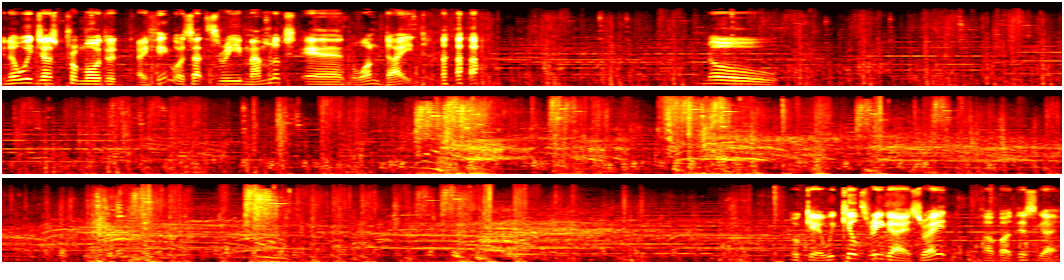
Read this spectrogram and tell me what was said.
You know, we just promoted, I think, was that three Mamluks and one died? no. Three guys, right? How about this guy?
